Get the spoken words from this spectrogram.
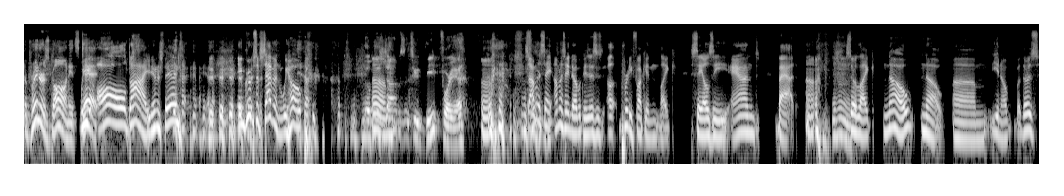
The printer's gone. It's we dead. all die you understand Yeah, yeah. in groups of seven we hope Hope this Um, job isn't too deep for you. Uh, so i'm gonna say i'm gonna say no because this is uh, pretty fucking like salesy and bad uh, Mhm. so like no no um you know but there's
